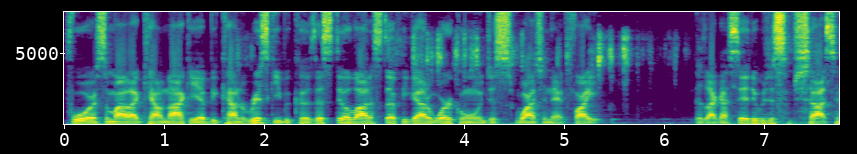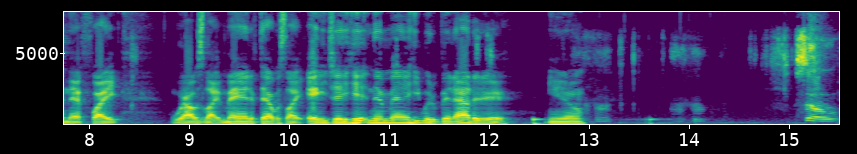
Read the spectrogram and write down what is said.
for somebody like Kownacki, that'd be kind of risky because there's still a lot of stuff he got to work on just watching that fight. Because, like I said, there was just some shots in that fight where I was like, man, if that was like AJ hitting him, man, he would have been out of there. You know? Mm-hmm. Mm-hmm. So,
